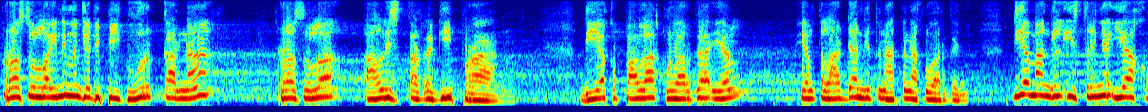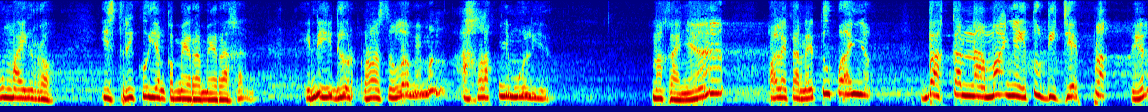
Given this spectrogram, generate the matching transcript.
Rasulullah ini menjadi figur karena Rasulullah ahli strategi perang. Dia kepala keluarga yang yang teladan di tengah-tengah keluarganya. Dia manggil istrinya Ya Humairah, istriku yang kemerah-merahan. Ini Rasulullah memang akhlaknya mulia. Makanya oleh karena itu banyak. Bahkan namanya itu dijeplak ya.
